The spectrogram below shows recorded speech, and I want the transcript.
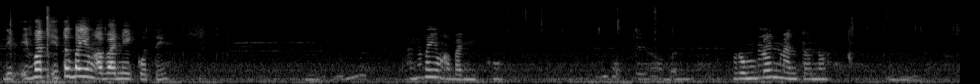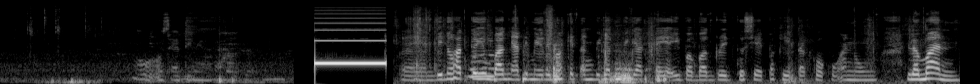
Iba't, ito ba yung abaniko, te? Ano ba yung abaniko? Rumblon man to, no? Oo, sa Ate Nora. Ayan, binuhat ko yung bag ni Ate Mary. Bakit ang bigat-bigat? Kaya ibabag grade ko siya. Ipakita ko kung anong laman.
